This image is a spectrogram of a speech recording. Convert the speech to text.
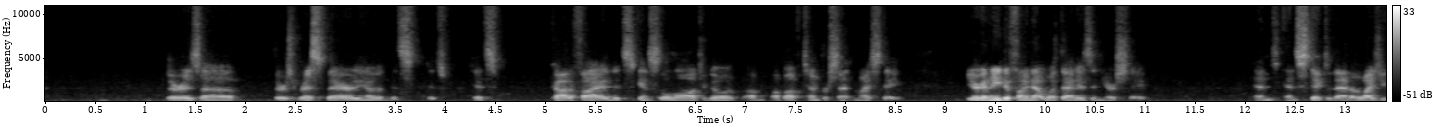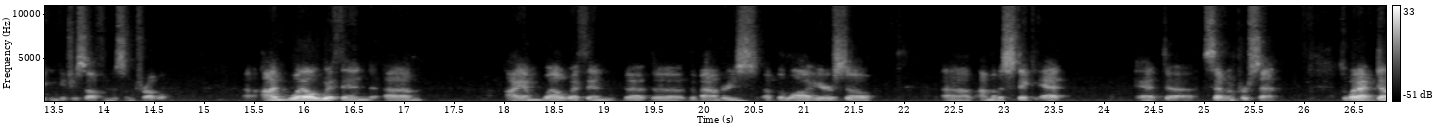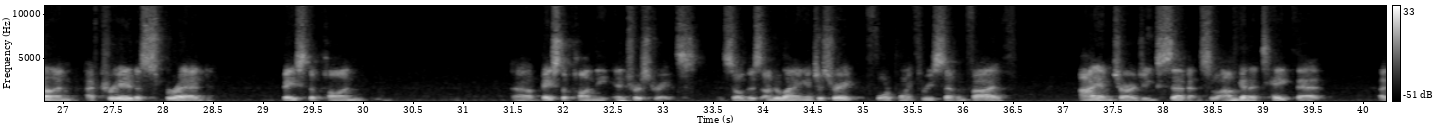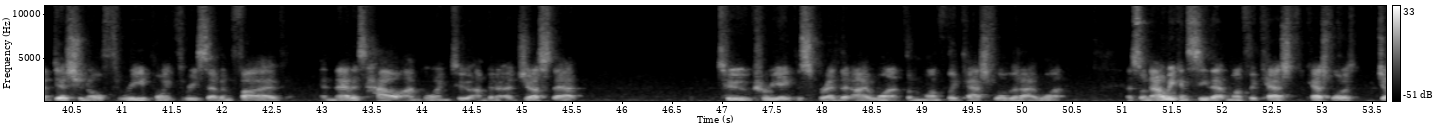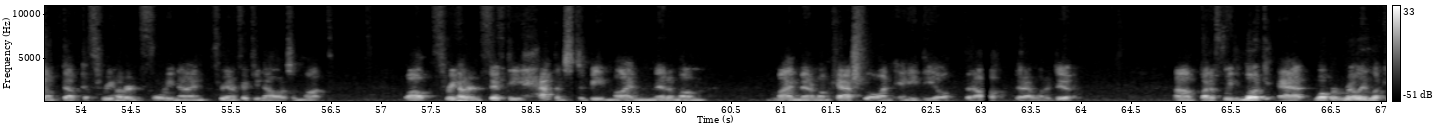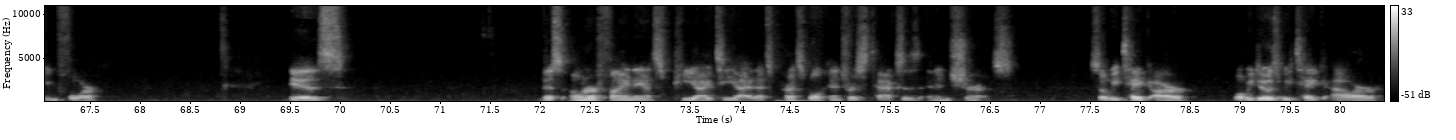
There is a there's risk there. You know, it's it's it's codified. It's against the law to go above ten percent in my state. You're going to need to find out what that is in your state, and and stick to that. Otherwise, you can get yourself into some trouble. Uh, I'm well within. Um, I am well within the, the, the boundaries of the law here, so uh, I'm going to stick at at uh, seven percent. So what I've done, I've created a spread based upon uh, based upon the interest rates. So this underlying interest rate, 4.375, I am charging seven. So I'm going to take that additional 3.375, and that is how I'm going to I'm going to adjust that to create the spread that I want, the monthly cash flow that I want. And so now we can see that monthly cash cash flow has jumped up to 349 $350 a month. While 350 happens to be my minimum my minimum cash flow on any deal that I that I want to do. Uh, but if we look at what we're really looking for is this owner finance PITI, that's principal, interest, taxes, and insurance. So we take our, what we do is we take our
